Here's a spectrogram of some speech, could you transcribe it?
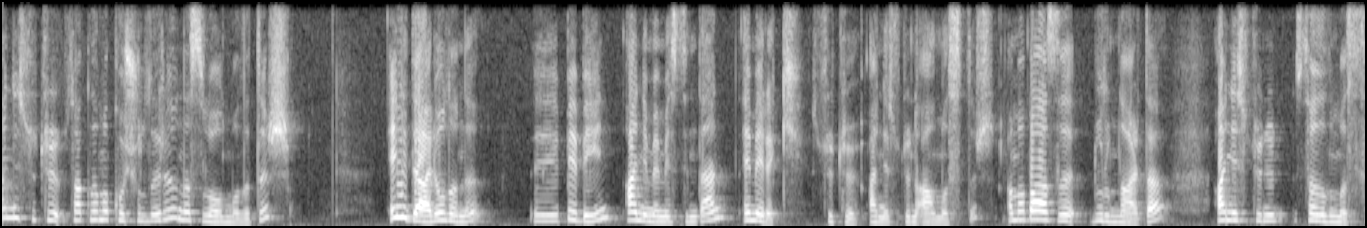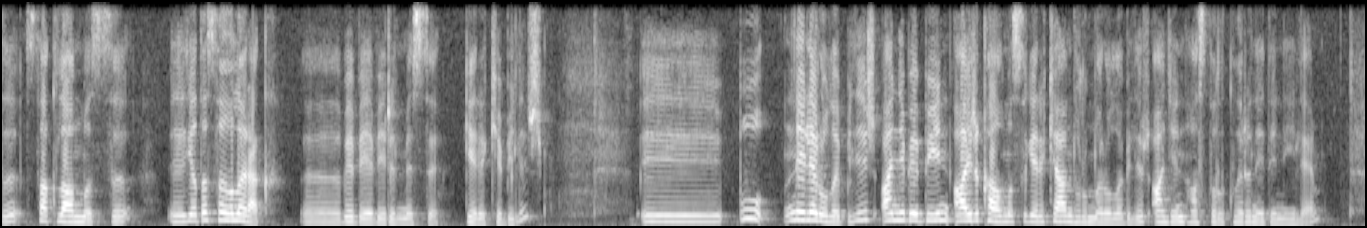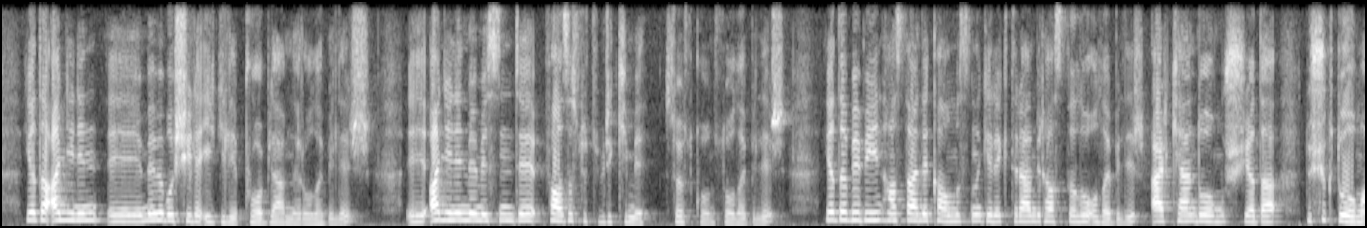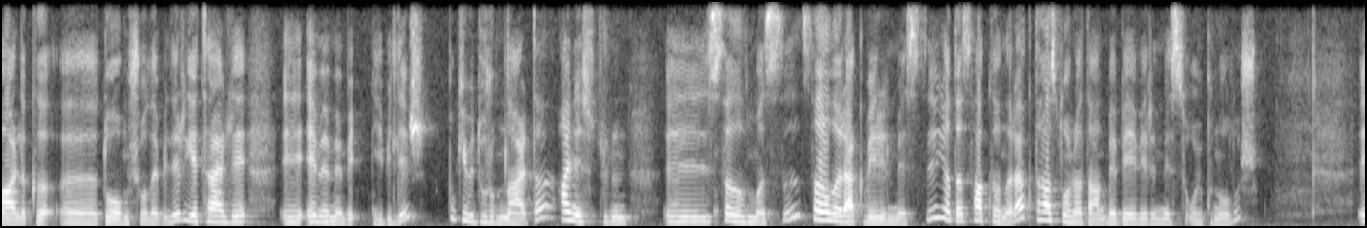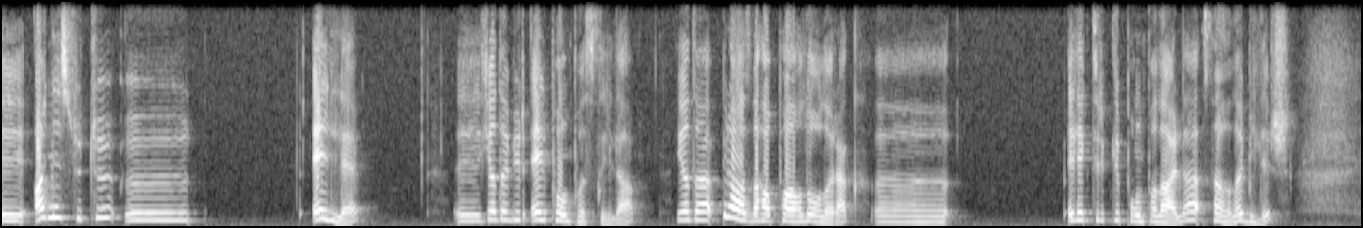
Anne sütü saklama koşulları nasıl olmalıdır? En ideal olanı e, bebeğin anne memesinden emerek sütü, anne sütünü almasıdır. Ama bazı durumlarda anne sütünün sağılması, saklanması e, ya da sağılarak e, bebeğe verilmesi gerekebilir. Bu neler olabilir? Anne bebeğin ayrı kalması gereken durumlar olabilir. Annenin hastalıkları nedeniyle. Ya da annenin e, meme başıyla ilgili problemler olabilir. E, annenin memesinde fazla süt birikimi söz konusu olabilir. Ya da bebeğin hastanede kalmasını gerektiren bir hastalığı olabilir. Erken doğmuş ya da düşük doğum ağırlıklı e, doğmuş olabilir. Yeterli e, ememeyebilir. Bu gibi durumlarda anne sütünün e, sağılması, sağılarak verilmesi ya da saklanarak daha sonradan bebeğe verilmesi uygun olur. E, anne sütü e, elle e, ya da bir el pompasıyla ya da biraz daha pahalı olarak e, elektrikli pompalarla sağılabilir.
